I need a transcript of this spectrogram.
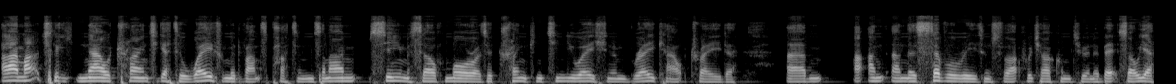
I'm actually now trying to get away from advanced patterns and I'm seeing myself more as a trend continuation and breakout trader. Um, and, and there's several reasons for that, which I'll come to in a bit. So yeah,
